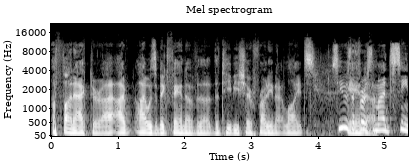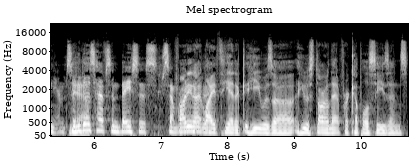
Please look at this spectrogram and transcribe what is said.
a fun actor. I, I I was a big fan of the, the TV show Friday Night Lights. So he was the first uh, time I'd seen him. So he does have some basis somewhere. Friday Night. Lights. He had a, he was a he was star on that for a couple of seasons,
